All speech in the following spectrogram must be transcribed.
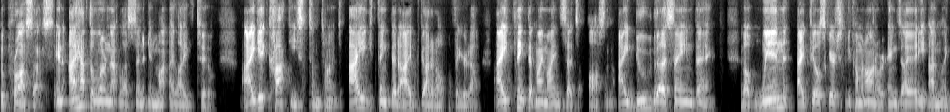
the process. And I have to learn that lesson in my life too. I get cocky sometimes. I think that I've got it all figured out. I think that my mindset's awesome. I do the same thing. But when I feel scarcity coming on or anxiety, I'm like,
